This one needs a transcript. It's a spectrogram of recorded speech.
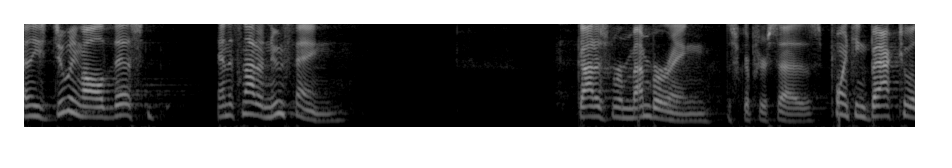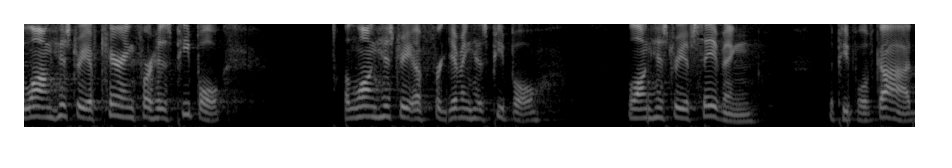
And he's doing all this, and it's not a new thing. God is remembering, the scripture says, pointing back to a long history of caring for his people, a long history of forgiving his people, a long history of saving the people of God.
